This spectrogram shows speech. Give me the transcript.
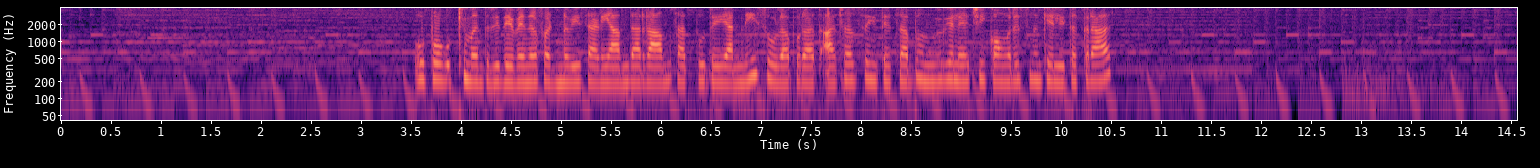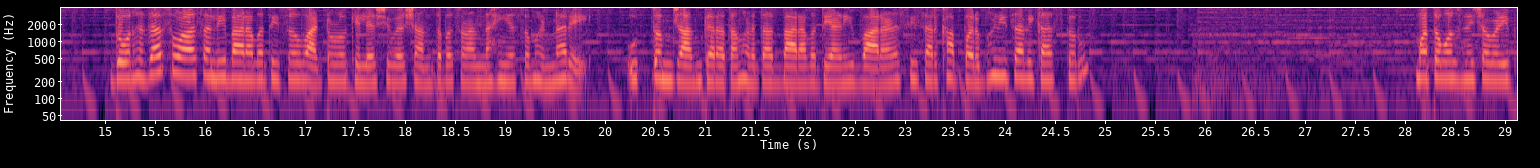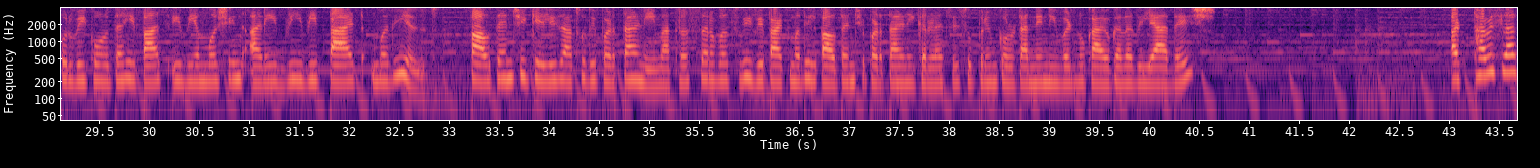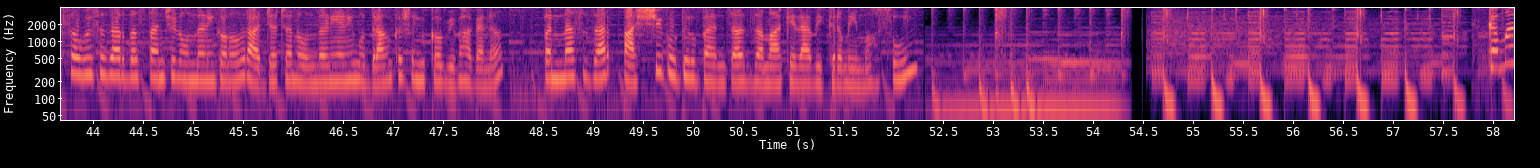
उपमुख्यमंत्री देवेंद्र फडणवीस आणि आमदार राम सातपुते यांनी सोलापुरात आचारसंहितेचा भंग केल्याची काँग्रेसनं केली तक्रार. दोन हजार सोळा साली बारामतीचं वाटोळं केल्याशिवाय शांत बसणार नाही असं म्हणणारे उत्तम जानकर आता म्हणतात बारामती आणि वाराणसी सारखा परभणीचा विकास करू. मतमोजणीच्या वेळी पूर्वी कोणत्याही पाच ईव्हीएम मशीन आणि व्ही व्ही पॅट मधील पावत्यांची केली जात होती पडताळणी. मात्र सर्वच व्हीव्हीपॅटमधील पॅट मधील पावत्यांची पडताळणी करण्याचे सुप्रीम कोर्टाने निवडणूक आयोगाला दिले आदेश. अठ्ठावीस लाख सव्वीस हजार दस्तांची नोंदणी करून राज्याच्या नोंदणी आणि मुद्रांक शुल्क विभागानं पन्नास हजार पाचशे कोटी रुपयांचा जमा केला विक्रमी महसूल.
